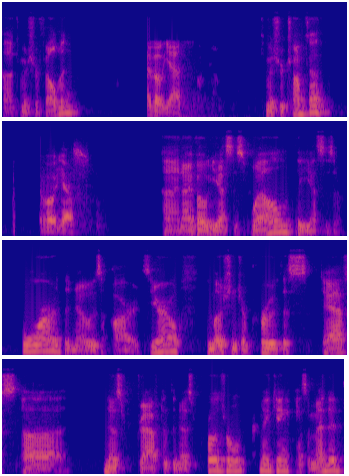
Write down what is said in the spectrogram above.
Uh, Commissioner Feldman, I vote yes. Commissioner Trumka, I vote yes. and I vote yes as well. The yeses are four, the nos are zero. The motion to approve the staff's uh, notice draft of the notice proposed rulemaking as amended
